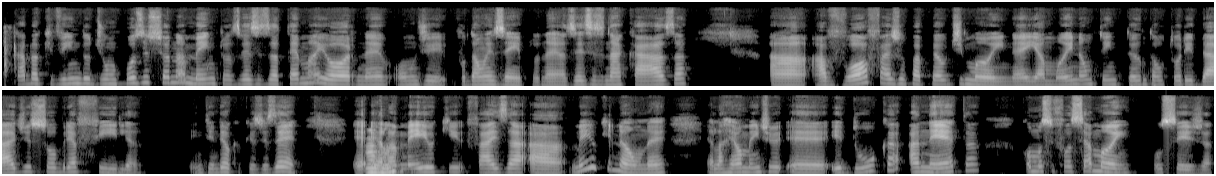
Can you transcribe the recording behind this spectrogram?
acaba que vindo de um posicionamento, às vezes até maior, né? Onde, vou dar um exemplo, né? Às vezes na casa a, avó faz o papel de mãe, né? E a mãe não tem tanta autoridade sobre a filha. Entendeu o que eu quis dizer? É, uhum. Ela meio que faz a, a, Meio que não, né? Ela realmente é, educa a neta como se fosse a mãe, ou seja,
